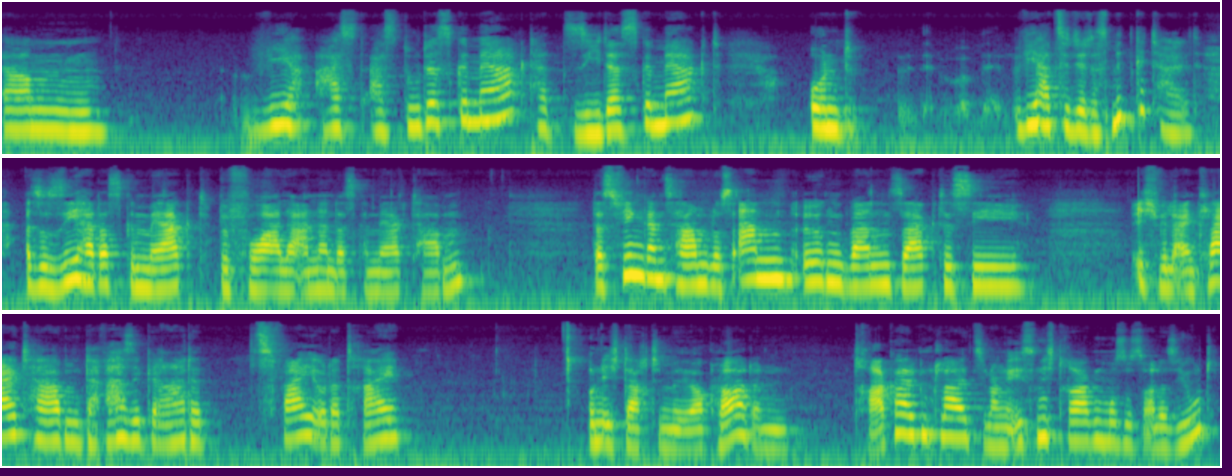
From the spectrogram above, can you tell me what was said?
Ähm, wie hast, hast du das gemerkt? Hat sie das gemerkt? Und wie hat sie dir das mitgeteilt? Also sie hat das gemerkt, bevor alle anderen das gemerkt haben. Das fing ganz harmlos an. Irgendwann sagte sie, ich will ein Kleid haben. Da war sie gerade zwei oder drei. Und ich dachte mir, ja klar, dann trage halt ein Kleid. Solange ich es nicht tragen muss, ist alles gut.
